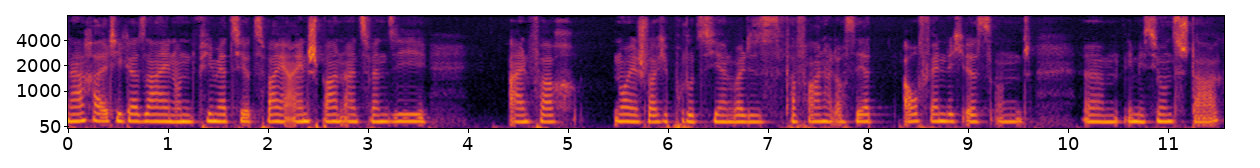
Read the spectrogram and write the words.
nachhaltiger sein und viel mehr CO2 einsparen, als wenn sie einfach neue Schläuche produzieren, weil dieses Verfahren halt auch sehr aufwendig ist und ähm, emissionsstark.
